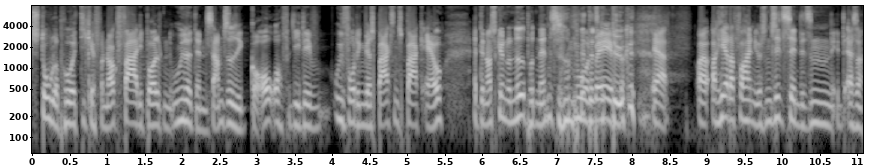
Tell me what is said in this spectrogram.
stoler på, at de kan få nok fart i bolden, uden at den samtidig går over, fordi det udfordringen ved at sparke sådan spark er jo, at den også skal nå ned på den anden side af muren ja, bagefter. Dykke. Ja, og, og her der får han jo sådan set sendt et sådan, et, altså,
